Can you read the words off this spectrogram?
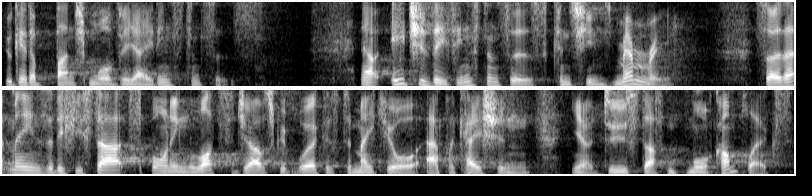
you'll get a bunch more V8 instances. Now, each of these instances consumes memory. So that means that if you start spawning lots of JavaScript workers to make your application you know, do stuff more complex,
